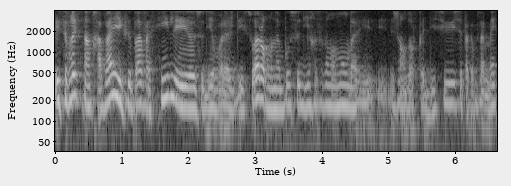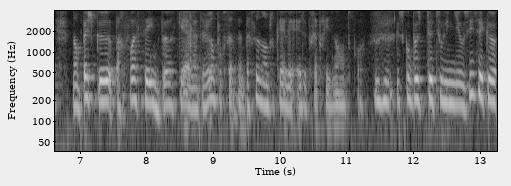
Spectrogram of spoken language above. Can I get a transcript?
Et c'est vrai que c'est un travail et que c'est pas facile et euh, se dire voilà je déçois. Alors on a beau se dire à certains moments bah, les gens doivent pas être déçus, c'est pas comme ça, mais n'empêche que parfois c'est une peur qui est à l'intérieur pour certaines personnes. En tout cas, elle est, très présente quoi. Mhm. Ce qu'on peut peut-être souligner aussi, c'est que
